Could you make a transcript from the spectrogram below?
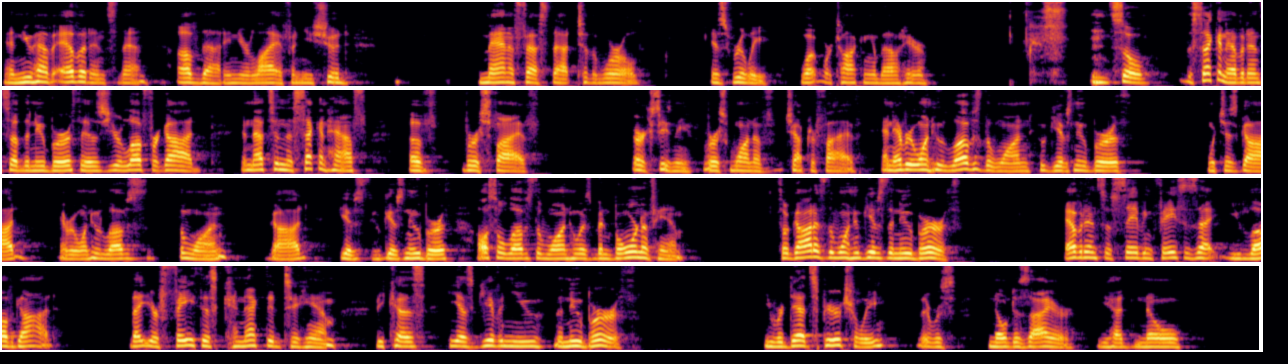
And you have evidence then of that in your life, and you should manifest that to the world, is really what we're talking about here. so, the second evidence of the new birth is your love for God, and that's in the second half of verse 5 or excuse me, verse 1 of chapter 5. And everyone who loves the one who gives new birth, which is God, everyone who loves the one, God, gives, who gives new birth, also loves the one who has been born of him. So God is the one who gives the new birth. Evidence of saving faith is that you love God, that your faith is connected to him because he has given you the new birth. You were dead spiritually. There was no desire you had no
